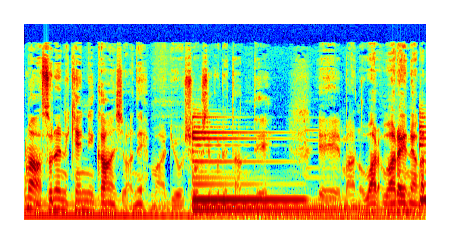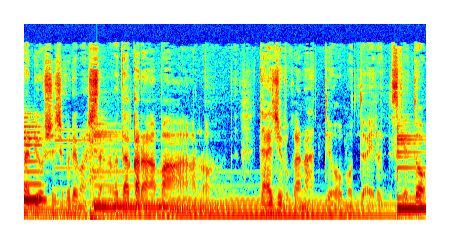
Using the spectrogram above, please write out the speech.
まあそれの件に関してはね、まあ、了承してくれたんで、えーまあ、あの笑いながら了承してくれましただからまああの大丈夫かなって思ってはいるんですけど、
